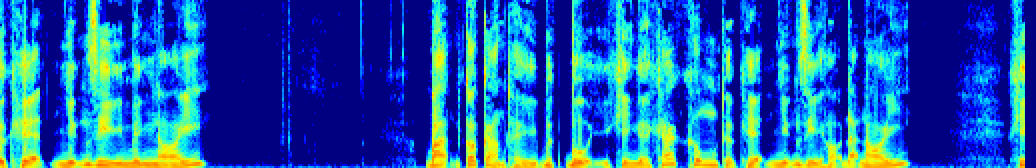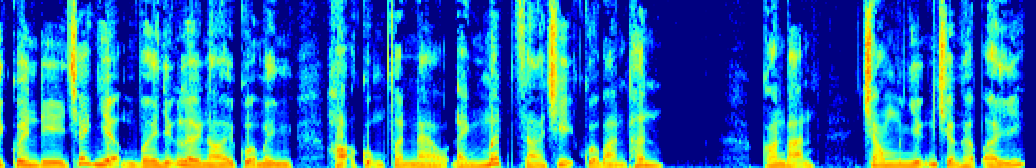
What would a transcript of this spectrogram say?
Thực hiện những gì mình nói. Bạn có cảm thấy bực bội khi người khác không thực hiện những gì họ đã nói? Khi quên đi trách nhiệm với những lời nói của mình, họ cũng phần nào đánh mất giá trị của bản thân. Còn bạn, trong những trường hợp ấy,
